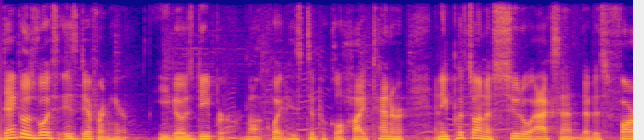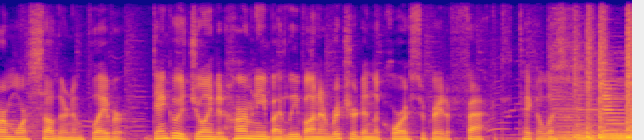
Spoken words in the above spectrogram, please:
Danko's voice is different here. He goes deeper, not quite his typical high tenor, and he puts on a pseudo accent that is far more southern in flavor. Danko is joined in harmony by Levon and Richard in the chorus to great effect. Take a listen.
